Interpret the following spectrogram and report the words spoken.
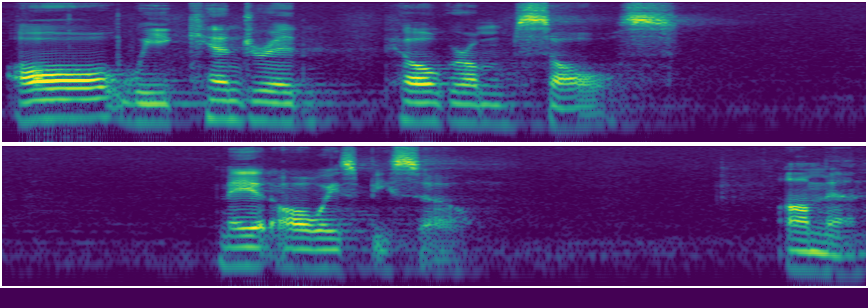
all we kindred pilgrim souls. May it always be so. Amen.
